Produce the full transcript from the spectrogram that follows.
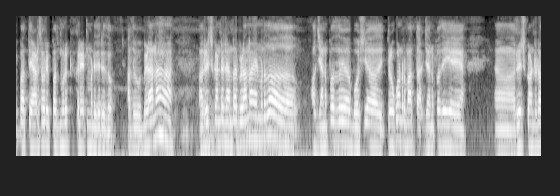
ಇಪ್ಪತ್ತು, ಎರಡು ಸಾವಿರ ಇಪ್ಪತ್ತ್ಮೂರಕ್ಕೆ ಕ್ರಿಯೇಟ್ ಮಾಡಿದ್ರಿ ಇದು. ಅದು ಬೆಳನ ರಿಚ್ ಕಂಟೆಂಟ್ ಅಂತ ಬೆಳನ ಏನು ಮಾಡ್ದೆ ಅದು ಜನಪದ ಬಹುಶಃ ತಿಳ್ಕೊಂಡ್ರಿ ಮತ್ತು. ಜನಪದ ರಿಚ್ ಕಂಟೆಂಟ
